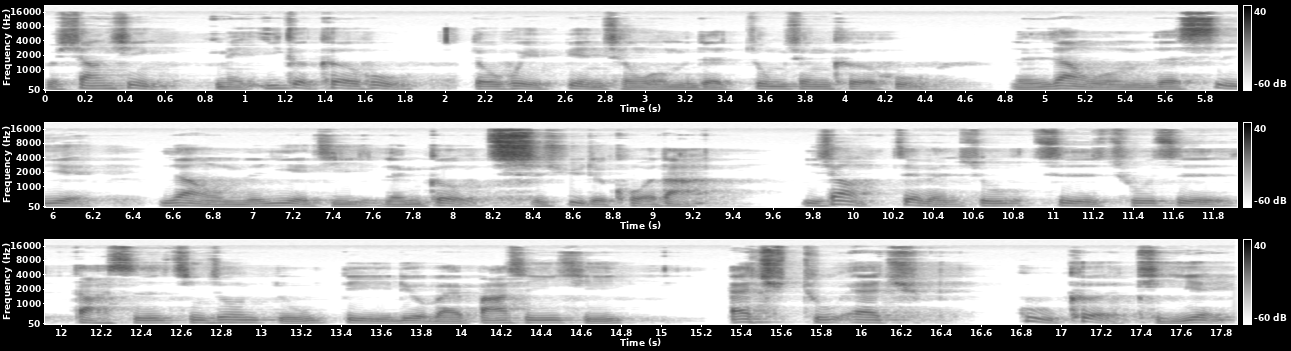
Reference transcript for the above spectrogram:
我相信每一个客户都会变成我们的终身客户，能让我们的事业、让我们的业绩能够持续的扩大。以上这本书是出自大师轻松读第六百八十一期，H2H 顾客体验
